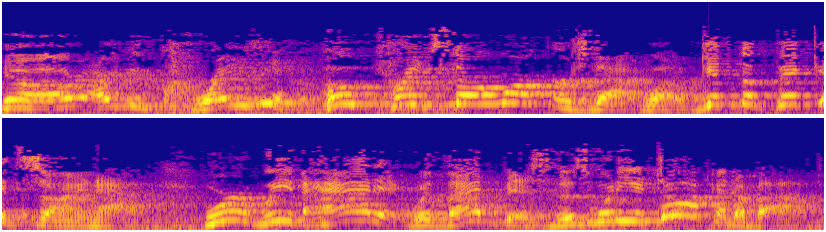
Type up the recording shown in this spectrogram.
You know, are, are, you crazy? Who treats their workers that way? Get the picket sign out. We're, we've had it with that business. What are you talking about?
